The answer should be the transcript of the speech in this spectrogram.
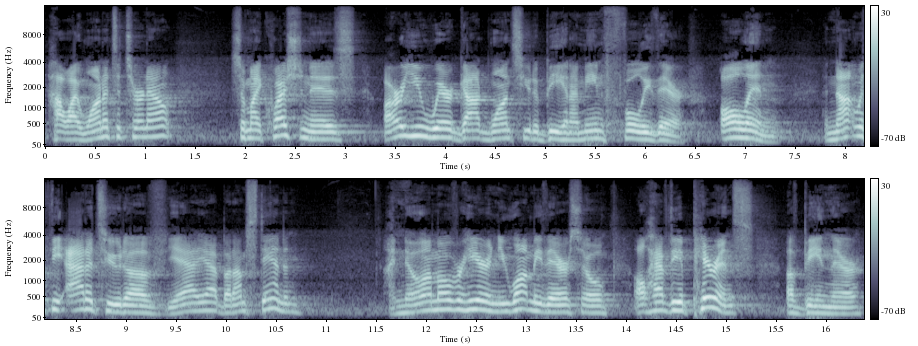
how I want it to turn out. So, my question is Are you where God wants you to be? And I mean fully there, all in. And not with the attitude of, Yeah, yeah, but I'm standing. I know I'm over here and you want me there, so I'll have the appearance of being there.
